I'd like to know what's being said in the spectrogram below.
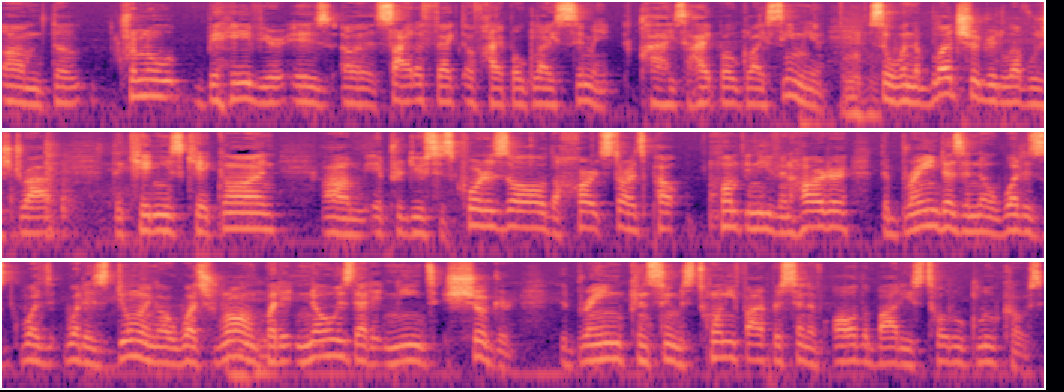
um, the criminal behavior is a side effect of hypoglycemia. Hypoglycemia. So when the blood sugar levels drop, the kidneys kick on. Um, it produces cortisol. The heart starts pu- pumping even harder. The brain doesn't know what is what, what is doing or what's wrong, but it knows that it needs sugar. The brain consumes 25% of all the body's total glucose,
